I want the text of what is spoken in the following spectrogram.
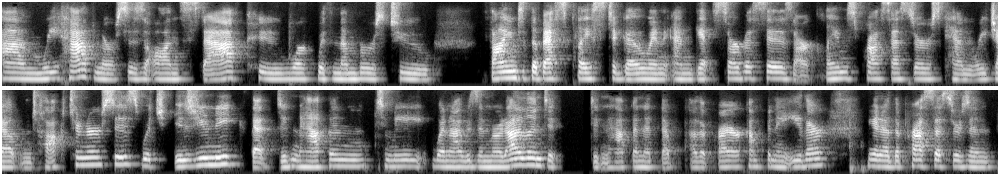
Um, we have nurses on staff who work with members to find the best place to go and, and get services. Our claims processors can reach out and talk to nurses, which is unique. That didn't happen to me when I was in Rhode Island. It didn't happen at the other prior company either. You know, the processors and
